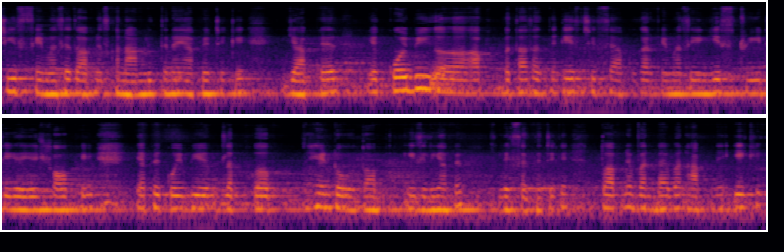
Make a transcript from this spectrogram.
चीज़ फ़ेमस है तो आपने उसका नाम लिख देना है यहाँ पे, ठीक है? या फिर, या कोई भी आप बता सकते हैं कि इस चीज़ से आपका घर फ़ेमस है, ये स्ट्रीट है, या ये शॉप है, या फिर कोई भी मतलब हिंट हो तो आप इजीली यहाँ पे लिख सकते हैं, ठीक है? तो आपने वन बाय वन आपने एक एक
